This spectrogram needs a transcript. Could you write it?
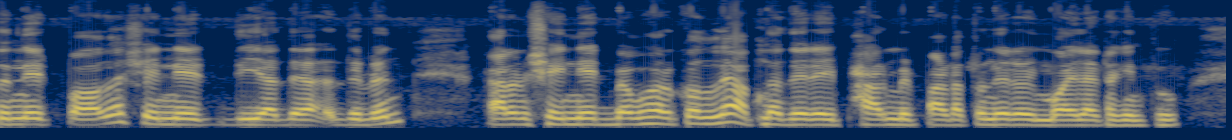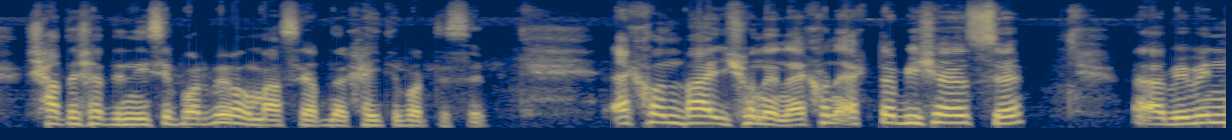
যে নেট পাওয়া যায়, সেই নেট দিয়ে দেবেন। কারণ সেই নেট ব্যবহার করলে আপনাদের এই ফার্মের পাটাতনের ওই ময়লাটা কিন্তু সাথে সাথে নিচে পড়বে এবং মাছে আপনার খাইতে পারতেছে। এখন ভাই, শোনেন, এখন একটা বিষয় হচ্ছে বিভিন্ন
